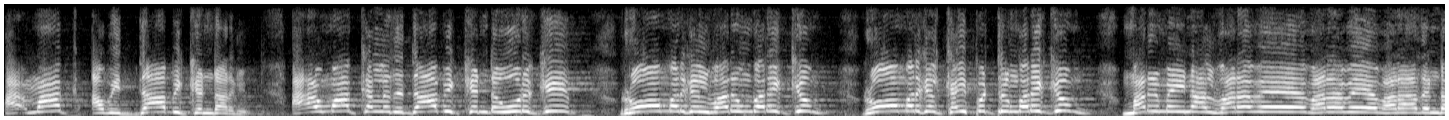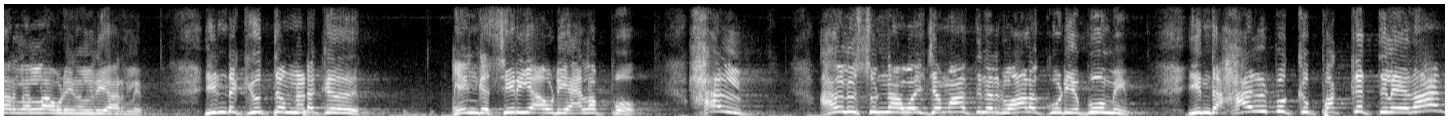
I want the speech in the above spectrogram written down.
அமாக் அவி தாபிக் என்றார்கள். அமாக் அல்லது தாபிக் என்ற ஊருக்கு ரோமர்கள் வரும் வரைக்கும் ரோமர்கள் கைப்பற்றும் வரைக்கும் மறுமை நாள் வரவே வரவே வராதென்றார்கள் எல்லாவுடைய நல்லியார்களே இன்றைக்கு யுத்தம் நடக்குது. எங்க சிரியாவுடைய அலப்போ ஹல்ப் அகலு சுன்னா வல் ஜமாத்தினர்கள் வாழக்கூடிய பூமி. இந்த ஹல்புக்கு பக்கத்திலே தான்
